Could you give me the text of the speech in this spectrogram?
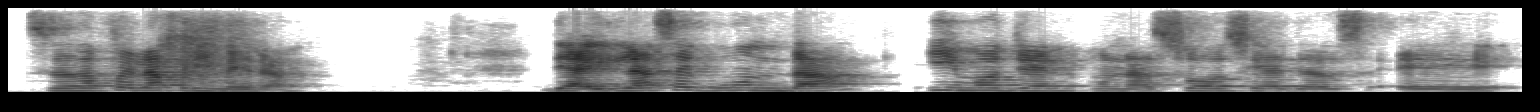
Entonces, esa fue la primera. De ahí la segunda, Imogen, una socia, ya es eh,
